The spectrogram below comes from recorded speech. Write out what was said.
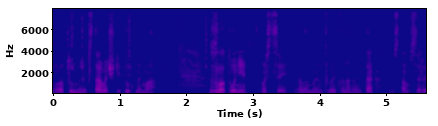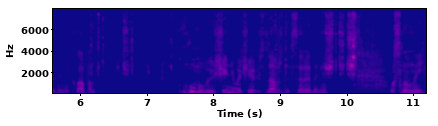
Латунної вставочки тут нема. З латуні ось цей елемент виконаний. Так, ось там всередині клапан. Гумовий ущільнювач, як завжди, всередині. Основний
